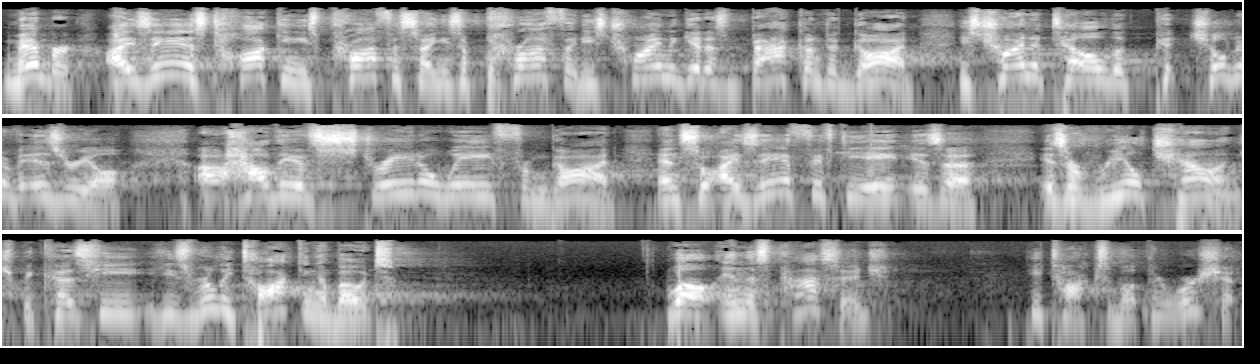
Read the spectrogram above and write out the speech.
Remember, Isaiah is talking, he's prophesying, he's a prophet, he's trying to get us back unto God. He's trying to tell the children of Israel uh, how they have strayed away from God. And so Isaiah 58 is a, is a real challenge because he, he's really talking about, well, in this passage, he talks about their worship.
